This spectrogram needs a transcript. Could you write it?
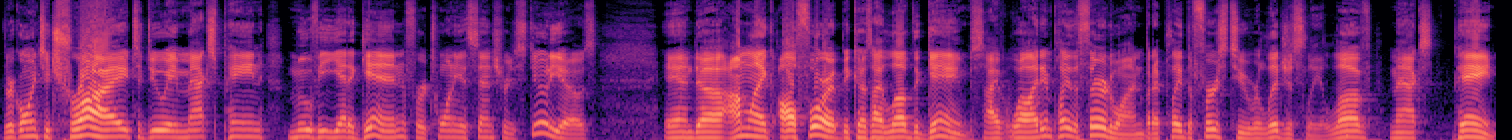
they're going to try to do a Max Payne movie yet again for 20th Century Studios. And uh, I'm like all for it because I love the games. I well, I didn't play the third one, but I played the first two religiously. love Max Payne.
